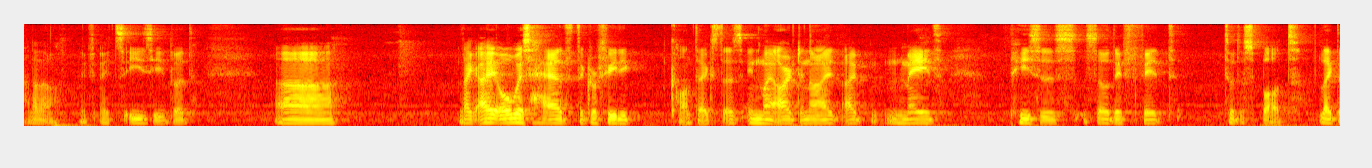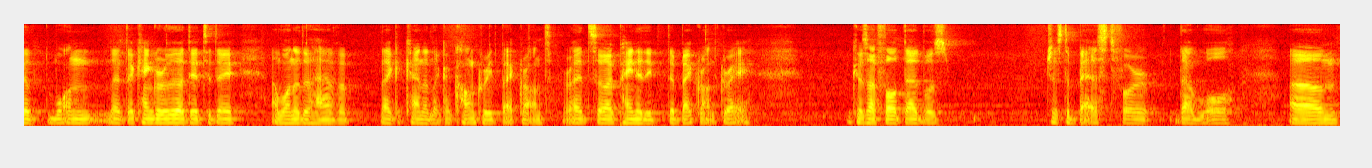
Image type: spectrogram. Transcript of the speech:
I don't know if it's easy, but uh, like I always had the graffiti context as in my art. You know, I I made pieces so they fit to the spot. Like the one that the kangaroo I did today, I wanted to have a like a kind of like a concrete background, right? So I painted it the background gray because I thought that was just the best for that wall. Um,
